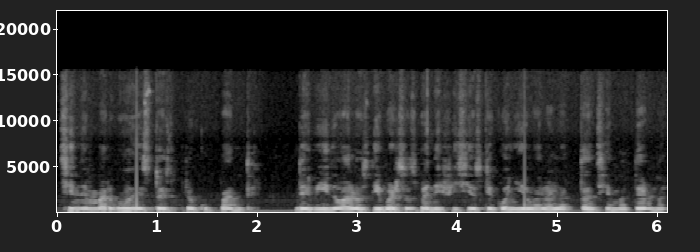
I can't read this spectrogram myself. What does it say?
Sin embargo, esto es preocupante, debido a los diversos beneficios que conlleva la lactancia materna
